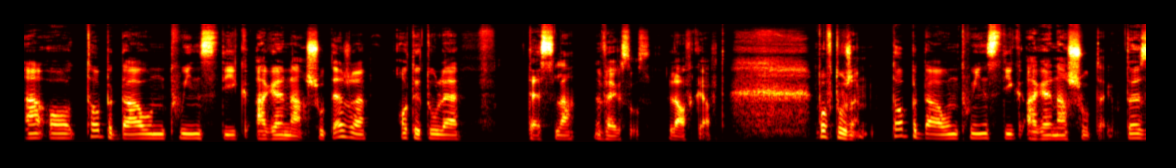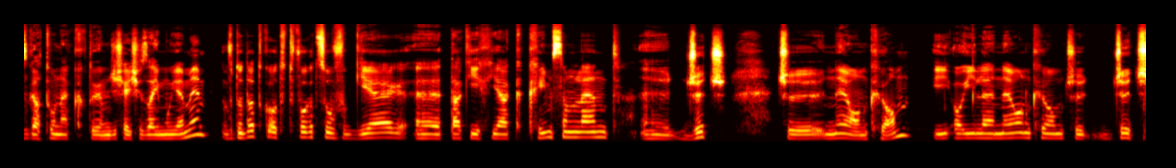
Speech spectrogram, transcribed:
a o top-down twin stick arena shooterze o tytule Tesla versus Lovecraft. Powtórzę. Top-down Twin Stick Arena Shooter. To jest gatunek, którym dzisiaj się zajmujemy. W dodatku od twórców gier e, takich jak Crimson Land, e, czy Neon Chrome. I o ile Neon Chrome czy Judge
